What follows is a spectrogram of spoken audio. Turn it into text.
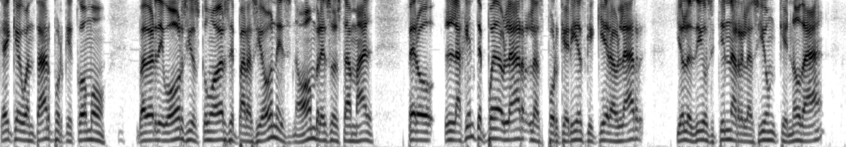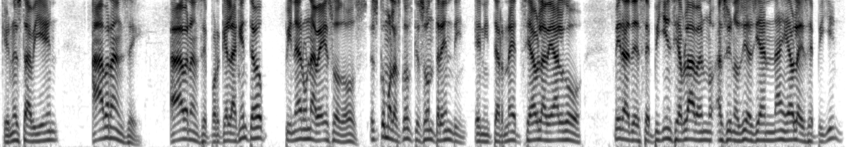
que hay que aguantar porque cómo va a haber divorcios, cómo va a haber separaciones. No, hombre, eso está mal. Pero la gente puede hablar las porquerías que quiera hablar. Yo les digo, si tiene una relación que no da, que no está bien, ábranse, ábranse, porque la gente va a opinar una vez o dos. Es como las cosas que son trending en internet. Se habla de algo, mira, de cepillín se hablaba hace unos días, ya nadie habla de cepillín.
